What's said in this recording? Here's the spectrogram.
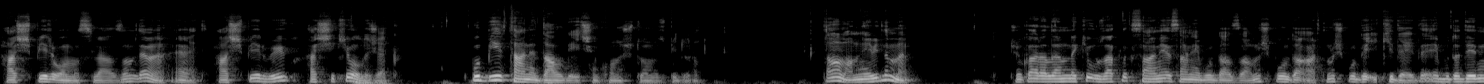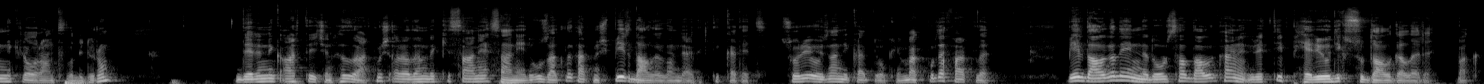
H1 olması lazım değil mi? Evet. H1 büyük, H2 olacak. Bu bir tane dalga için konuştuğumuz bir durum. Tamam anlayabildin mi? Çünkü aralarındaki uzaklık saniye saniye burada azalmış. Burada artmış. Burada 2D'de. E bu da derinlikle orantılı bir durum. Derinlik arttığı için hız artmış. Aralarındaki saniye saniyede uzaklık artmış. Bir dalga gönderdik. Dikkat et. Soruyu o yüzden dikkatli okuyun. Bak burada farklı. Bir dalga leğeninde doğrusal dalga kaynağı ürettiği periyodik su dalgaları. Bak.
